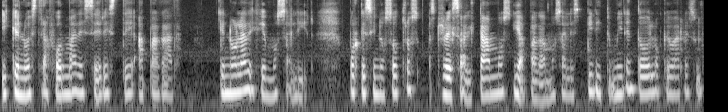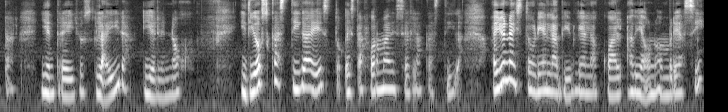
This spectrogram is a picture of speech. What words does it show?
y que nuestra forma de ser esté apagada, que no la dejemos salir. Porque si nosotros resaltamos y apagamos al espíritu, miren todo lo que va a resultar. Y entre ellos la ira y el enojo. Y Dios castiga esto, esta forma de ser la castiga. Hay una historia en la Biblia en la cual había un hombre así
